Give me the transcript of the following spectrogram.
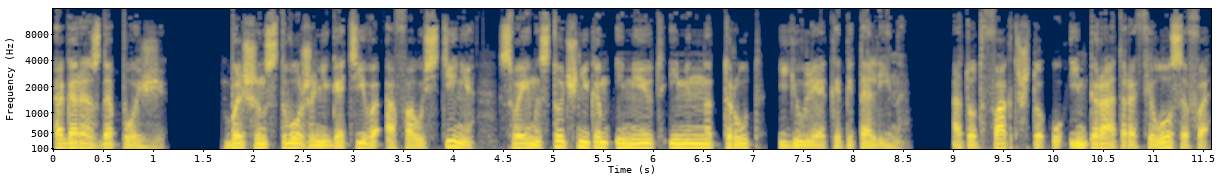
а гораздо позже. Большинство же негатива о Фаустине своим источником имеют именно труд Юлия Капитолина. А тот факт, что у императора-философа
